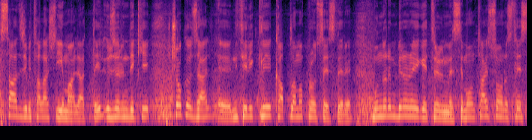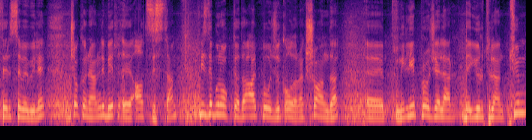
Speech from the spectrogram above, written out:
sadece bir talaşlı imalat değil. Üzerindeki çok özel e, nitelikli kaplama prosesleri, bunların bir araya getirilmesi, montaj sonrası testleri sebebiyle çok önemli bir e, alt sistem. Biz de bu noktada Alp Boğuculuk olarak şu anda e, milli projelerde yürütülen tüm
